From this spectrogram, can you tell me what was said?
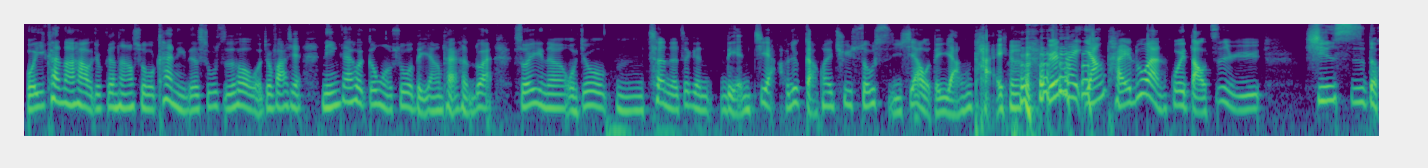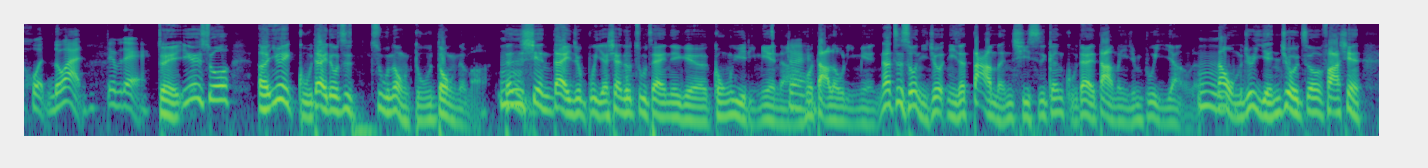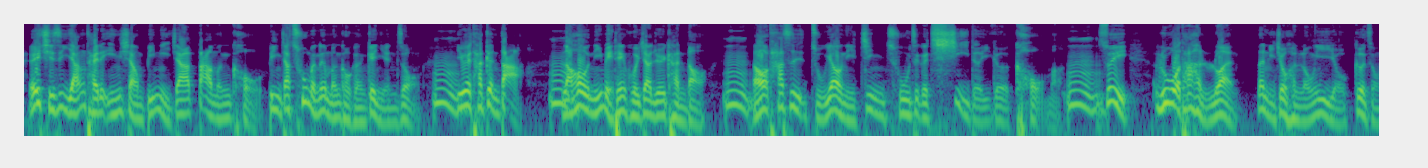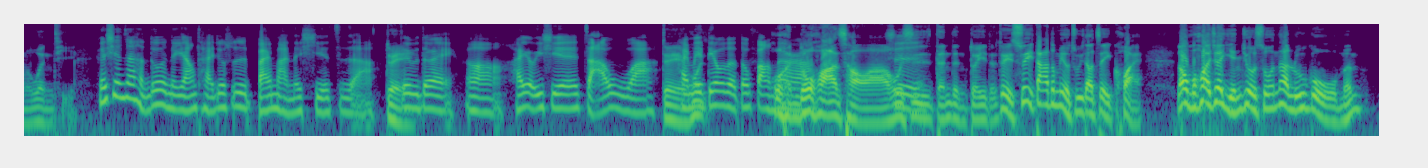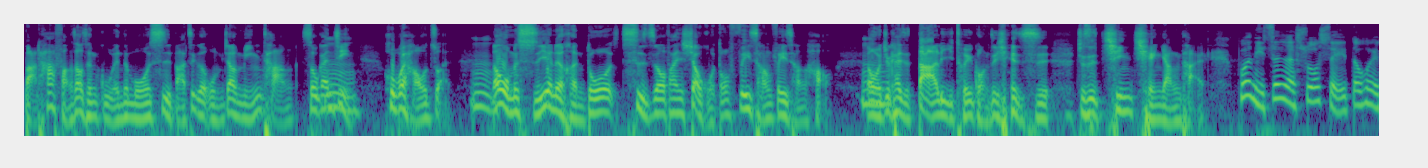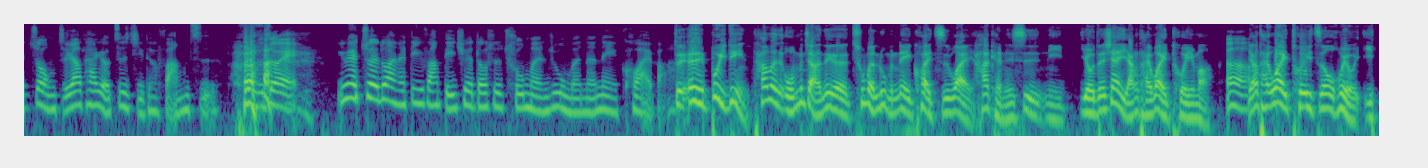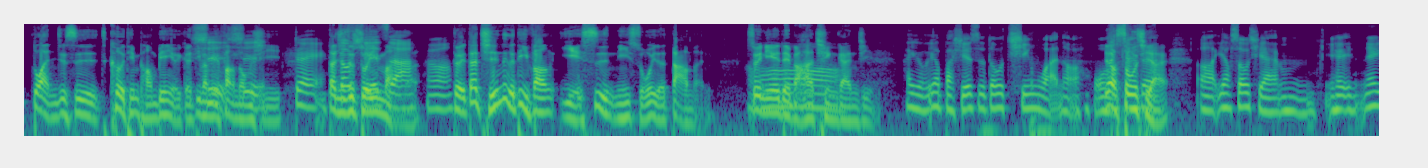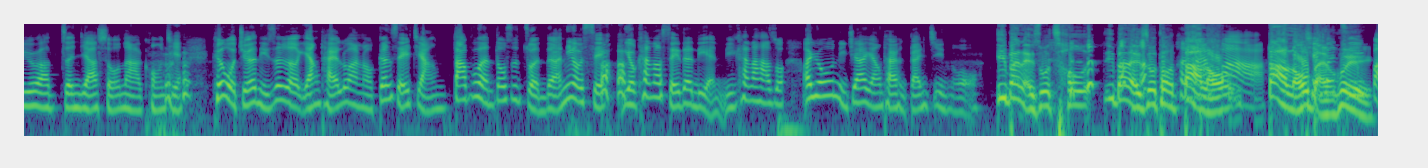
我一看到他，我就跟他说：“看你的书之后，我就发现你应该会跟我说我的阳台很乱，所以呢，我就嗯趁着这个连假，我就赶快去收拾一下我的阳台。原来阳台乱会导致于。”心思的混乱，对不对？对，因为说，呃，因为古代都是住那种独栋的嘛，但是现代就不一样，现在都住在那个公寓里面啊，或大楼里面。那这时候你就你的大门其实跟古代的大门已经不一样了。嗯、那我们就研究之后发现，哎、欸，其实阳台的影响比你家大门口，比你家出门那个门口可能更严重。嗯，因为它更大，嗯、然后你每天回家就会看到。嗯，然后它是主要你进出这个气的一个口嘛。嗯，所以如果它很乱，那你就很容易有各种的问题。可是现在很多人的阳台就是摆满了鞋子啊，对，对不对？啊、嗯，还有一些杂物啊，对，还没丢的都放或很多花草啊，或是等等堆的，对，所以大家都没有注意到这一块。然后我们后来就在研究说，那如果我们把它仿造成古人的模式，把这个我们叫明堂收干净，嗯、会不会好转？嗯，然后我们实验了很多次之后，发现效果都非常非常好。然后我就开始大力推广这件事，就是清前阳台。不过你这个说谁都会中，只要他有自己的房子，对不对？因为最乱的地方的确都是出门入门的那一块吧？对，哎，不一定。他们我们讲那个出门入门那一块之外，它可能是你有的现在阳台外推嘛。嗯。阳台外推之后会有一段，就是客厅旁边有一个地方可以放东西。对。但就是堆满了。啊嗯、对，但其实那个地方也是你所谓的大门，所以你也得把它清干净。哦哎呦，要把鞋子都清完哦！要收起来，呃，要收起来，嗯，那又要增加收纳空间。可是我觉得你这个阳台乱了，跟谁讲，大部分都是准的。你有谁 有看到谁的脸？你看到他说：“哎呦，你家阳台很干净哦。”一般来说，超一般来说，通常大老大老板会，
